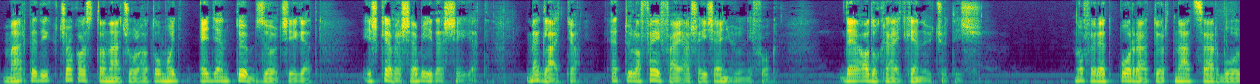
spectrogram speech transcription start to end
Márpedig csak azt tanácsolhatom, hogy egyen több zöldséget, és kevesebb édességet. Meglátja, ettől a fejfájása is enyhülni fog. De adok rá egy kenőcsöt is. Noferet porrá tört nátszárból,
